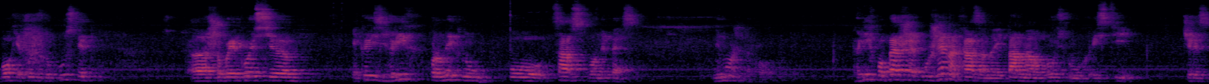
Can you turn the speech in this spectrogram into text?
Бог якось допустить, е, щоб якось, е, якийсь гріх проникнув у Царство Небесне. Не може такого бути. Гріх, по-перше, уже наказаний там на Голгофському Христі через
